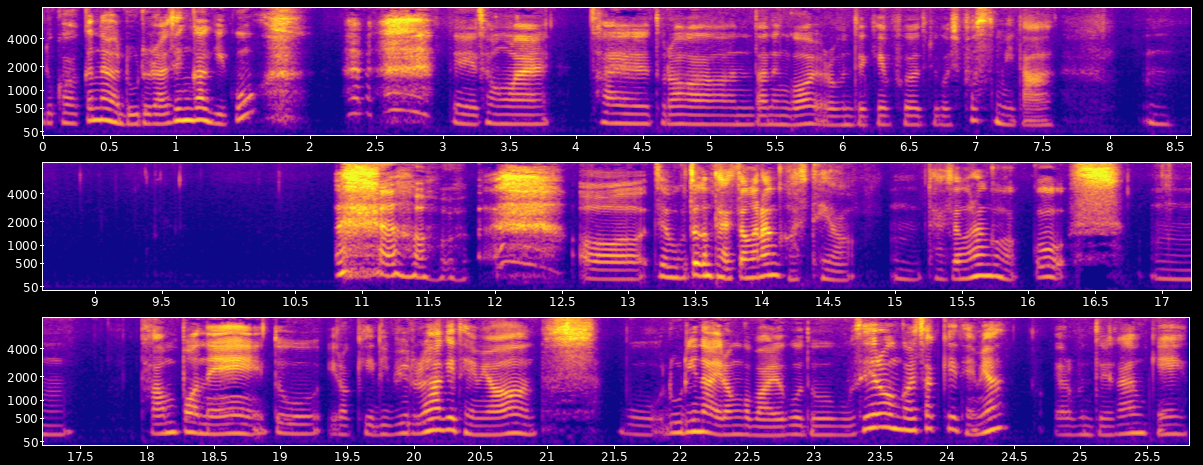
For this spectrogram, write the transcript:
녹화가 끝나면 롤을 할 생각이고 네 정말 잘 돌아간다는 걸 여러분들께 보여드리고 싶었습니다. 음. 어, 제 목적은 달성을 한 것 같아요. 음, 달성을 한 것 같고, 음, 다음번에 또 이렇게 리뷰를 하게 되면, 뭐, 롤이나 이런 거 말고도 뭐 새로운 걸 찾게 되면 여러분들과 함께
